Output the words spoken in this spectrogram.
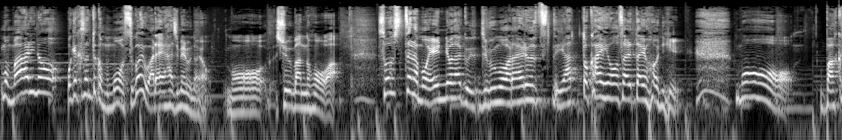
もう周りのお客さんとかももうすごい笑い始めるのよ。もう、終盤の方は。そしたらもう遠慮なく自分も笑えるっつって、やっと解放されたように、もう、爆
